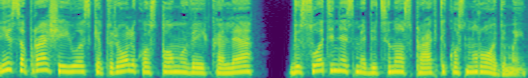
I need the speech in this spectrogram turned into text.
Jis aprašė juos 14 tomų veikale Visuotinės medicinos praktikos nurodymai.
